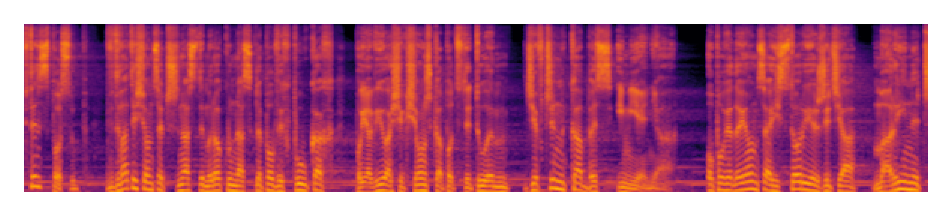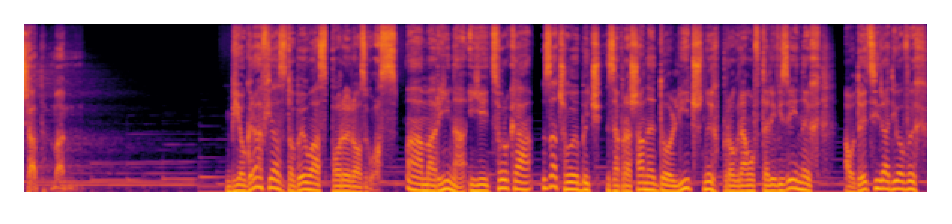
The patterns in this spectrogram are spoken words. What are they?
W ten sposób w 2013 roku na sklepowych półkach pojawiła się książka pod tytułem Dziewczynka bez imienia, opowiadająca historię życia Mariny Chapman. Biografia zdobyła spory rozgłos, a Marina i jej córka zaczęły być zapraszane do licznych programów telewizyjnych, audycji radiowych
